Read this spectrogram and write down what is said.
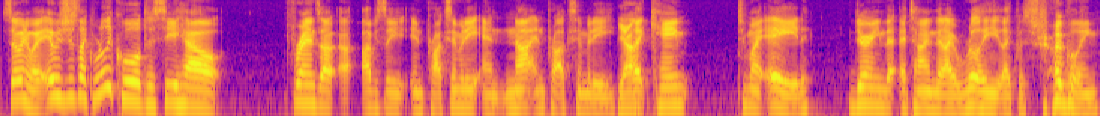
So anyway, it was just like really cool to see how friends, uh, obviously in proximity and not in proximity, Yeah. like came to my aid during the, a time that I really like was struggling,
